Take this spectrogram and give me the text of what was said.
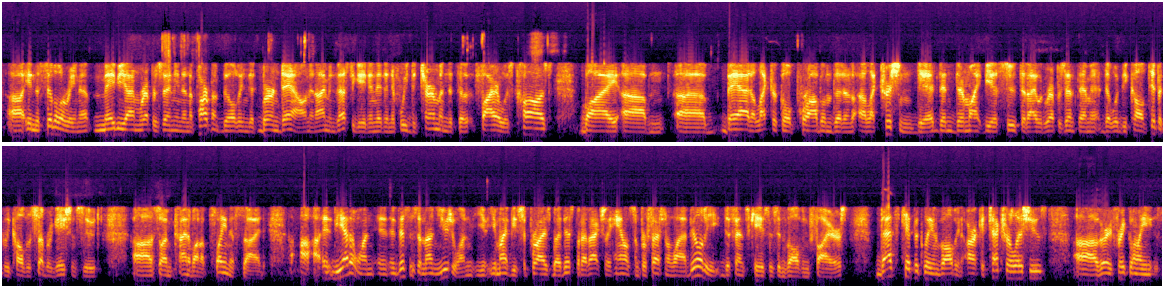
uh, in the civil arena, maybe I'm representing an apartment building that burned down and I'm investigating it. And if we determine that the fire was caused by um, a bad electrical problem that an electrician did, then there might be a suit that I would represent them in, that would be called typically called a subrogation suit. Uh, so I'm kind of on a plaintiff side. Uh, uh the other one, and this is an unusual one, you, you might be surprised by this, but I've actually handled some professional liability defense cases involving fire That's typically involving architectural issues, uh, very frequently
